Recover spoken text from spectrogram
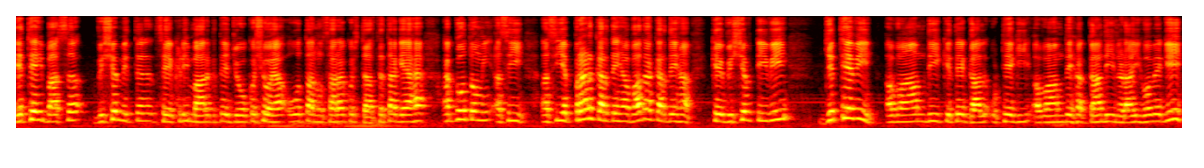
ਇੱਥੇ ਹੀ ਬਸ ਵਿਸ਼ਵ ਮਿੱਤਰ ਸੇਖੜੀ ਮਾਰਗ ਤੇ ਜੋ ਕੁਝ ਹੋਇਆ, ਉਹ ਤੁਹਾਨੂੰ ਸਾਰਾ ਕੁਝ ਦੱਸ ਦਿੱਤਾ ਗਿਆ ਹੈ। ਅੱਗੋਂ ਤੋਂ ਵੀ ਅਸੀਂ ਅਸੀਂ ਇਹ ਪ੍ਰਣ ਕਰਦੇ ਹਾਂ, ਵਾਅਦਾ ਕਰਦੇ ਹਾਂ ਕਿ ਵਿਸ਼ਵ ਟੀਵੀ ਜਿੱਥੇ ਵੀ ਆਵਾਮ ਦੀ ਕਿਤੇ ਗੱਲ ਉੱਠੇਗੀ, ਆਵਾਮ ਦੇ ਹੱਕਾਂ ਦੀ ਲੜਾਈ ਹੋਵੇਗੀ,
